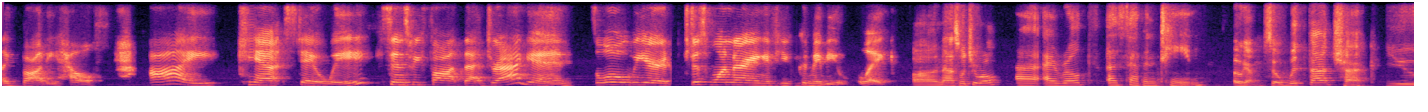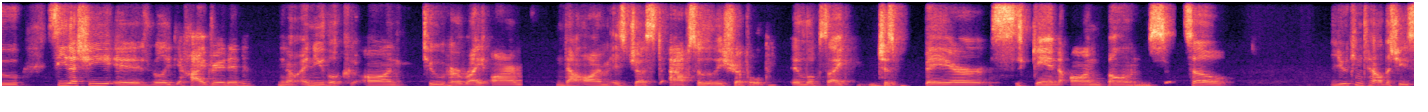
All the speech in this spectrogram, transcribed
like body health. I can't stay awake since we fought that dragon. It's a little weird. Just wondering if you could maybe like Uh, Naz, what you roll? Uh, I rolled a 17. Okay, so with that check, you see that she is really dehydrated, you know, and you look on to her right arm. That arm is just absolutely shriveled. It looks like just bare skin on bones. So you can tell that she's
